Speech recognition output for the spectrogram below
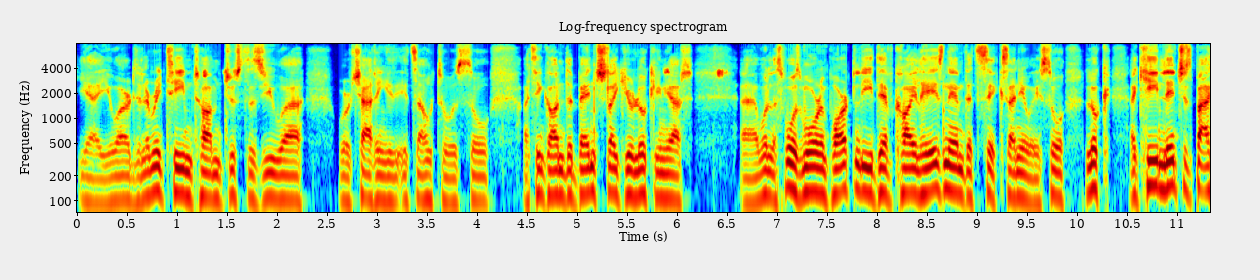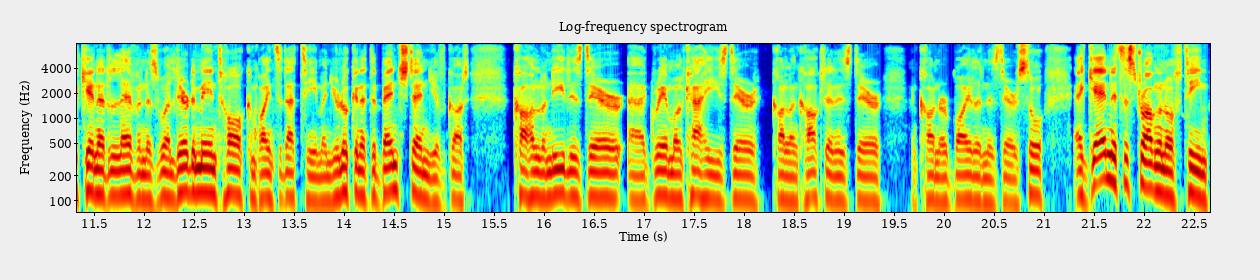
Yeah, you are. Delivery team, Tom, just as you uh, were chatting, it's out to us. So I think on the bench, like you're looking at, uh, well, I suppose more importantly, they've Kyle Hayes named at six anyway. So look, Cian Lynch is back in at 11 as well. They're the main talking points of that team. And you're looking at the bench then, you've got Cathal O'Neill is there, uh, Graeme Mulcahy is there, Colin Coughlan is there, and Conor Boylan is there. So again, it's a strong enough team.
